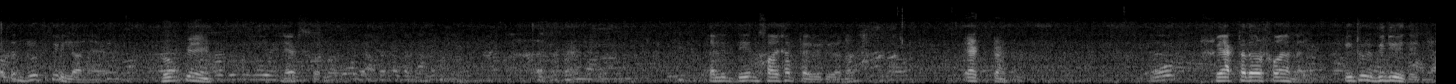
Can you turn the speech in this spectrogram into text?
ওটা ঢুকতে দিল না ঢুকবি তাহলে দিন ছয় সাতটা ভিডিও না? একটা। ও সে একটা দেওয়ার সময় নাই। ইউটিউবে ভিডিওই না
